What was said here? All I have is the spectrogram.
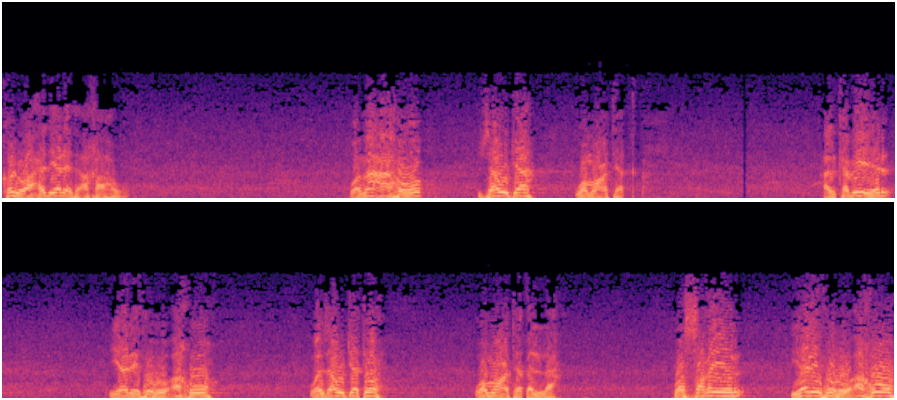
كل واحد يرث أخاه. ومعه زوجة ومعتق. الكبير يرثه أخوه وزوجته ومعتق له. والصغير يرثه أخوه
